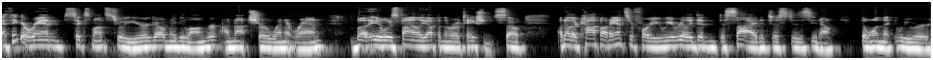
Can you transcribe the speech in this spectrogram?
I think it ran six months to a year ago, maybe longer. I'm not sure when it ran, but it was finally up in the rotation. So another cop out answer for you. We really didn't decide. It just is, you know, the one that we were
